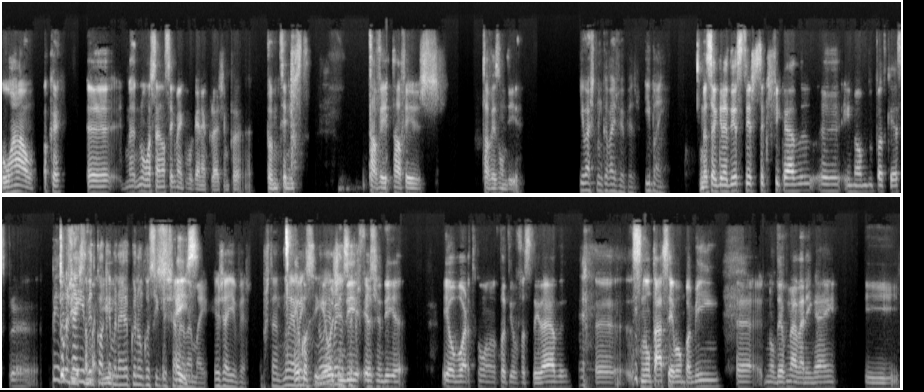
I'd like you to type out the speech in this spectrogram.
Uau, ok. Uh, não, não, não sei como é que vou ganhar coragem para, para meter nisto. Talvez, talvez, talvez um dia. Eu acho que nunca vais ver, Pedro. E bem. Mas agradeço ter sacrificado uh, em nome do podcast para. Pedro, eu já ia ver também. de qualquer maneira porque eu não consigo deixar é nada isso. a meio. Eu já ia ver. Portanto, não é eu bem, consigo. É hoje, em dia, hoje em dia eu aborto com relativa facilidade. Uh, se não está a ser bom para mim, uh, não devo nada a ninguém e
